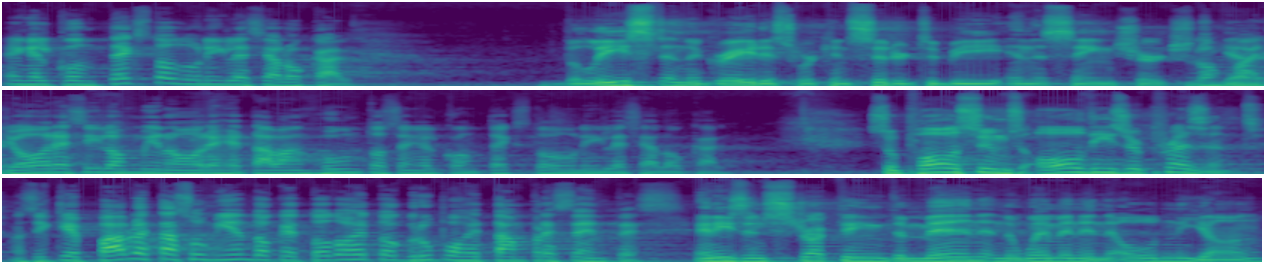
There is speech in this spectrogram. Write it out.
en el contexto de una iglesia local. The least and the greatest were considered to be in the same church Los together. mayores y los menores estaban juntos en el contexto de una iglesia local. So Paul assumes all these are present, Así que Pablo está asumiendo que todos estos grupos están presentes and he's instructing the men and the women and the old and the young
